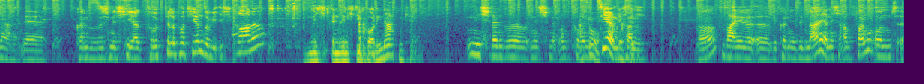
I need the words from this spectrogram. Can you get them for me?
Ja, äh, können sie sich nicht hier zurück teleportieren, so wie ich gerade? Nicht, wenn sie nicht die Koordinaten kennen. Nicht, wenn sie nicht mit uns kommunizieren richtig. können. Ja, weil äh, wir können ihr Signal ja nicht abfangen und äh,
